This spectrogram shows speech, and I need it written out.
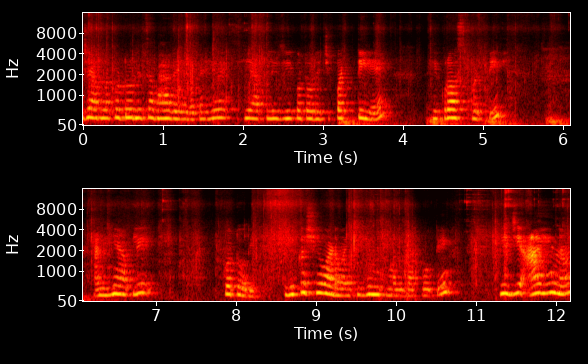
जे आपला कटोरीचा भाग आहे बघा हे ही आपली जी कटोरीची पट्टी आहे ही क्रॉस पट्टी आणि ही आपली कटोरी. ही कशी वाढवायची हे मी तुम्हाला दाखवते. ही जी आहे ना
